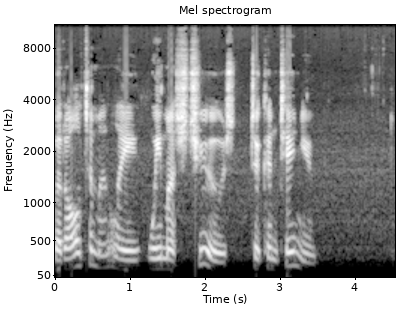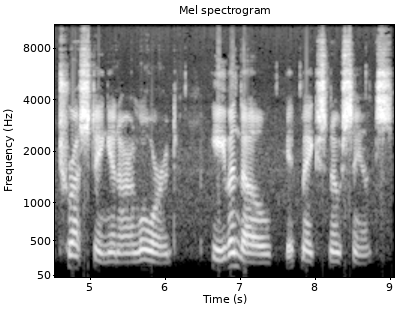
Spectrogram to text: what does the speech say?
but ultimately we must choose to continue trusting in our Lord, even though it makes no sense.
